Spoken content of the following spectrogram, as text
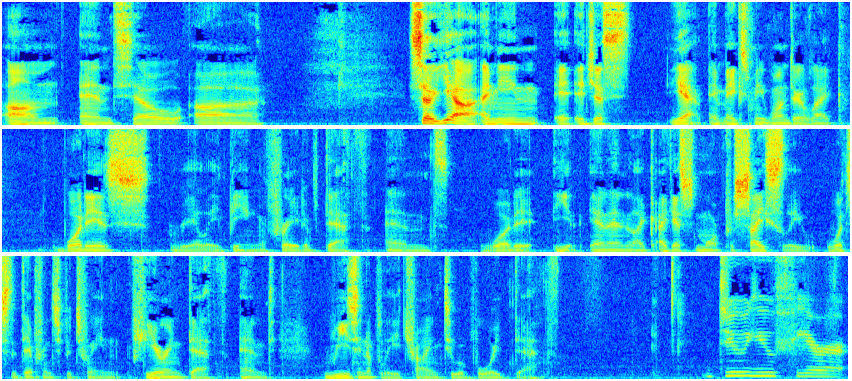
Um, and so, uh, so yeah, I mean, it, it just, yeah, it makes me wonder, like, what is really being afraid of death and what it, and then, like, I guess more precisely, what's the difference between fearing death and reasonably trying to avoid death? Do you fear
